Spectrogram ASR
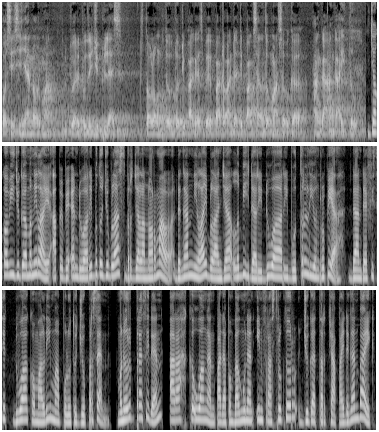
posisinya normal, 2017 tolong betul-betul dipakai sebagai patokan dan dipaksa untuk masuk ke angka-angka itu. Jokowi juga menilai APBN 2017 berjalan normal dengan nilai belanja lebih dari 2.000 triliun rupiah dan defisit 2,57 persen. Menurut Presiden, arah keuangan pada pembangunan infrastruktur juga tercapai dengan baik.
